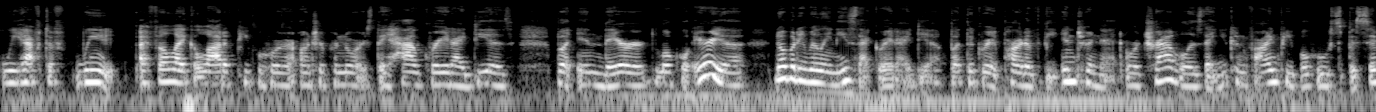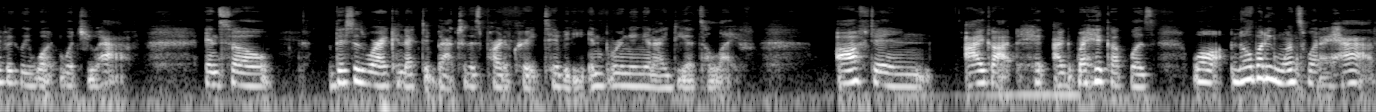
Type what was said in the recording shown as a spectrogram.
we have to we I feel like a lot of people who are entrepreneurs, they have great ideas, but in their local area, nobody really needs that great idea. But the great part of the internet or travel is that you can find people who specifically want what you have. And so this is where I connect it back to this part of creativity and bringing an idea to life. Often I got I, my hiccup was well, nobody wants what I have.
